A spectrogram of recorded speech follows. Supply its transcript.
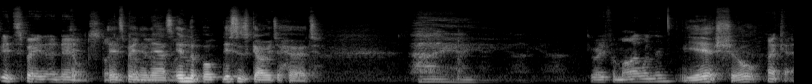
it's been announced. It's been announced in the book. This is going to hurt. You ready for my one then? Yeah, sure. Okay.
